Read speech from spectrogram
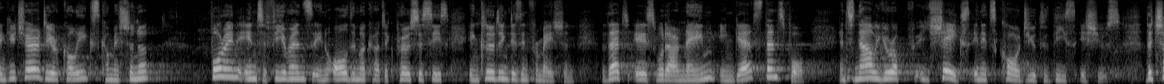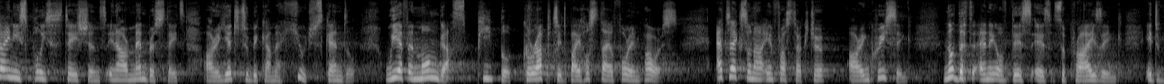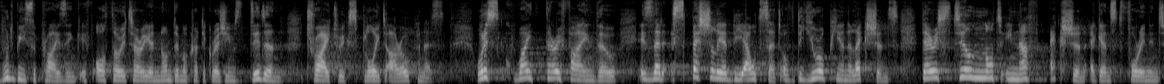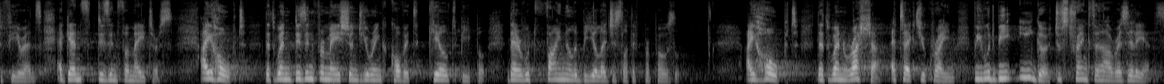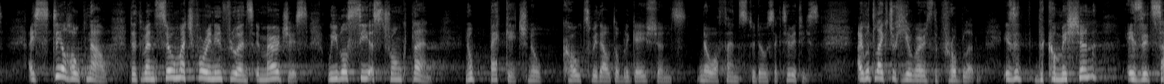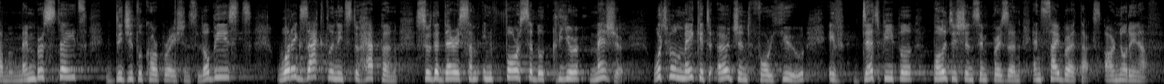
Thank you, Chair. Dear colleagues, Commissioner, foreign interference in all democratic processes, including disinformation. That is what our name, INGE, stands for. And now Europe shakes in its core due to these issues. The Chinese police stations in our member states are yet to become a huge scandal. We have among us people corrupted by hostile foreign powers. Attacks on our infrastructure are increasing. Not that any of this is surprising. It would be surprising if authoritarian non-democratic regimes didn't try to exploit our openness. What is quite terrifying, though, is that especially at the outset of the European elections, there is still not enough action against foreign interference, against disinformators. I hoped that when disinformation during COVID killed people, there would finally be a legislative proposal. I hoped that when Russia attacked Ukraine, we would be eager to strengthen our resilience. I still hope now that when so much foreign influence emerges, we will see a strong plan. No package, no codes without obligations, no offence to those activities. I would like to hear where is the problem. Is it the Commission? Is it some member states, digital corporations, lobbyists? What exactly needs to happen so that there is some enforceable, clear measure what will make it urgent for you if dead people, politicians in prison and cyber attacks are not enough?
